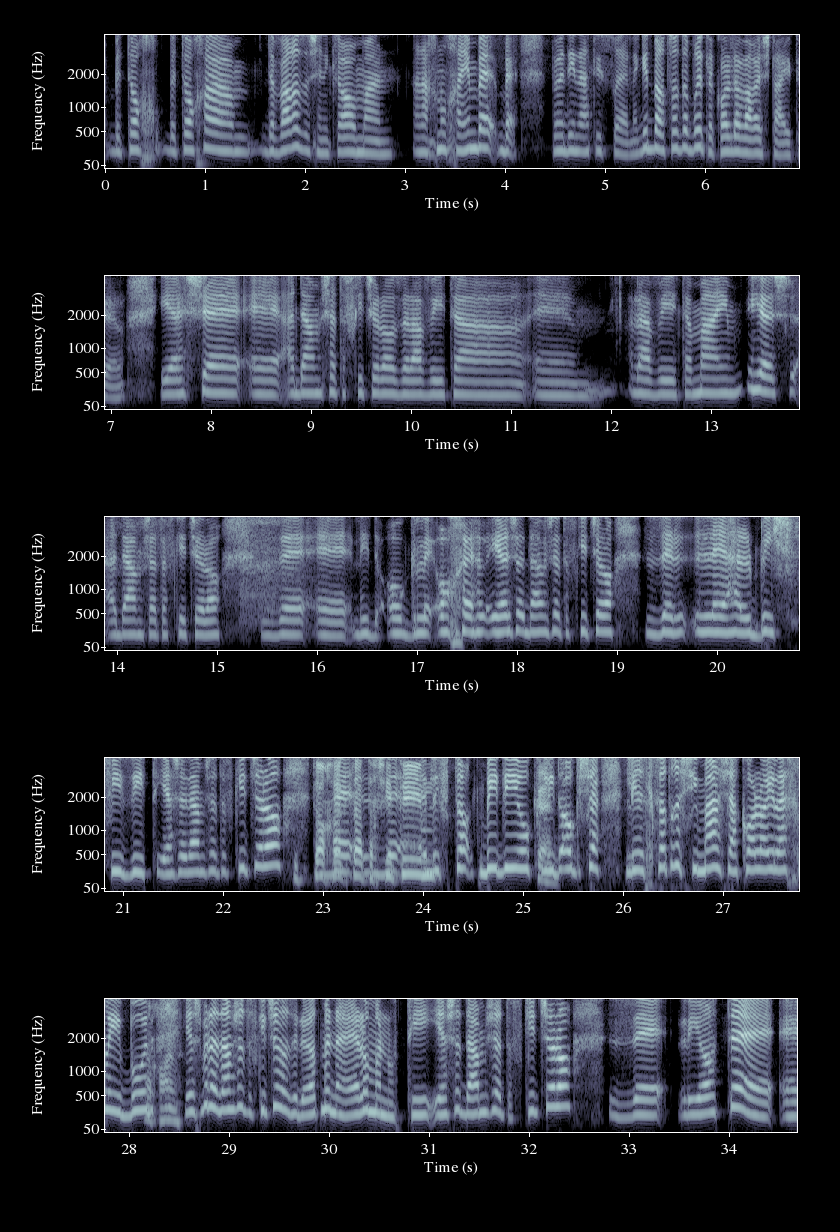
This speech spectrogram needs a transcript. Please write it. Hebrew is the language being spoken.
בתוך, בתוך הדבר הזה שנקרא אומן. אנחנו חיים ב, ב, במדינת ישראל. נגיד בארצות הברית לכל דבר יש טייטל. יש אה, אה, אדם שהתפקיד שלו זה להביא את, ה, אה, להביא את המים, יש אדם שהתפקיד שלו זה אה, לדאוג לאוכל, יש אדם שהתפקיד שלו זה להלביש פיזית, יש אדם שהתפקיד שלו לפתוח רק את התכשיטים. זה לפתוח, בדיוק, כן. לדאוג ש... לעשות רשימה שהכל לא ילך לאיבוד. נכון. יש בן אדם שהתפקיד שלו זה להיות מנהל אומנותי, יש אדם שהתפקיד שלו זה להיות אה, אה,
